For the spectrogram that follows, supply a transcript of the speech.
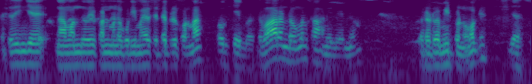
அடுத்தது இங்கே நான் வந்து ஃபன் பண்ணக்கூடிய மாதிரி செட்டப் இருக்கணுமா? ஓகே பாஸ் வாரண்டவங்க காணியில் இன்னும் ஒரு தடவை மீட் பண்ணுவோம் ஓகே எஸ்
